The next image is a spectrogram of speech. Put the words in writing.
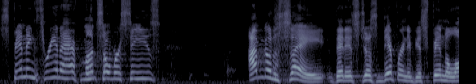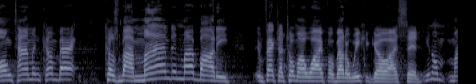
spending three and a half months overseas, I'm going to say that it's just different if you spend a long time and come back because my mind and my body, in fact, I told my wife about a week ago, I said, you know, my,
